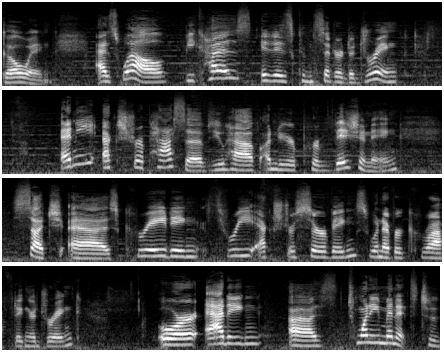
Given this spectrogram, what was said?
going. As well, because it is considered a drink, any extra passives you have under your provisioning, such as creating three extra servings whenever crafting a drink, or adding uh, 20 minutes to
